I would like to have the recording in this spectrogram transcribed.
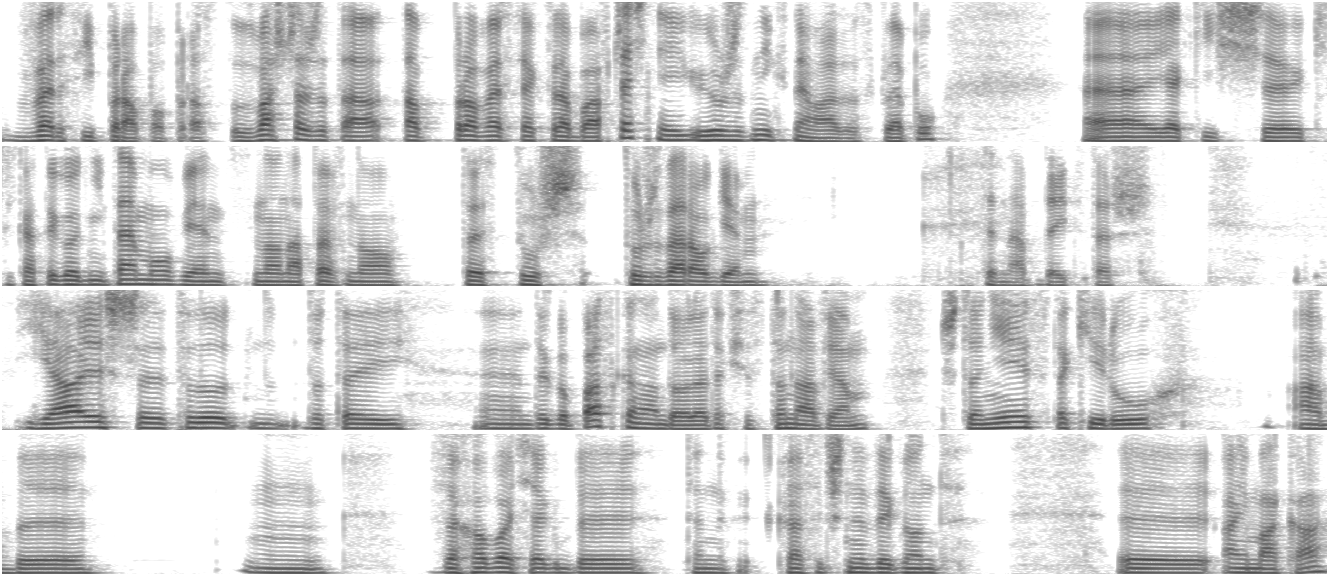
w wersji Pro po prostu. Zwłaszcza, że ta, ta Pro wersja, która była wcześniej, już zniknęła ze sklepu e, jakiś e, kilka tygodni temu, więc no na pewno to jest tuż, tuż za rogiem ten update też. Ja jeszcze co do, do tej, e, tego paska na dole, tak się zastanawiam, czy to nie jest taki ruch, aby mm, zachować jakby ten klasyczny wygląd yy, iMac'a,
